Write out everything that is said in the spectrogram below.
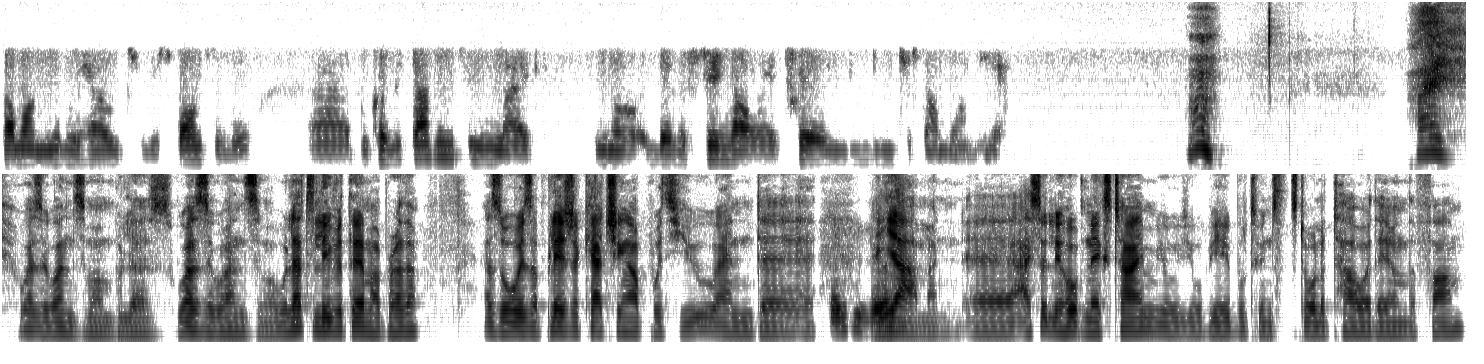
someone will be held responsible uh, because it doesn't seem like you know, there's a finger or a trail leading to someone here. Hmm. Hi, kwaze kwanzima mbulazi kwaze kwanzima we'll have to leave it there my brother. As always a pleasure catching up with you and uh, Thank you, yeah man. Uh, i certainly hope next time you'll, you'll be able to install a tower there on the farm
